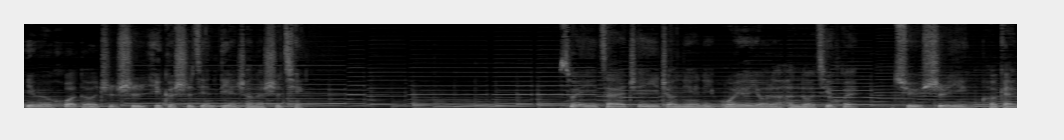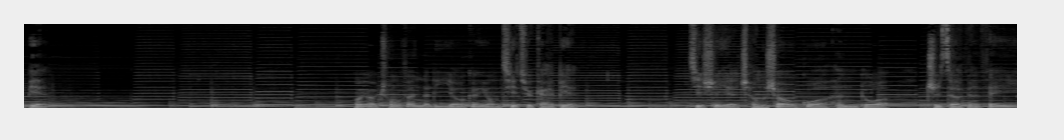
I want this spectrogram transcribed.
因为获得只是一个时间点上的事情。所以在这一整年里，我也有了很多机会去适应和改变。我有充分的理由跟勇气去改变，即使也承受过很多指责跟非议，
